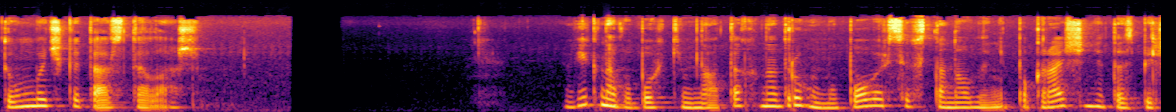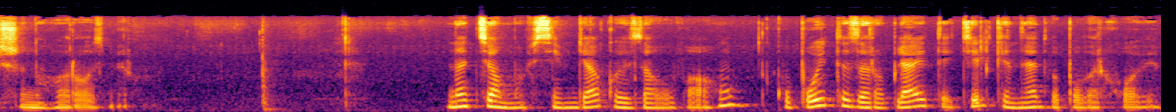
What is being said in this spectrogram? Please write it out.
тумбочки та стелаж. Вікна в обох кімнатах на другому поверсі встановлені покращення та збільшеного розміру. На цьому всім дякую за увагу. Купуйте, заробляйте, тільки не двоповерхові.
